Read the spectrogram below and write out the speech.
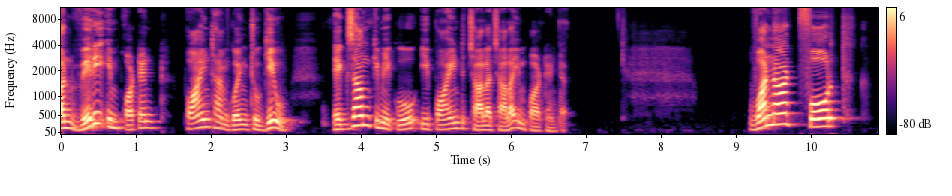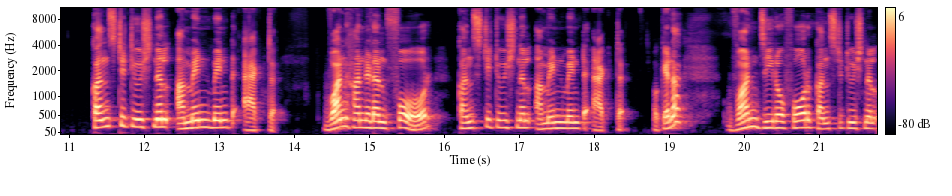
one very important point I'm going to give ఎగ్జామ్కి మీకు ఈ పాయింట్ చాలా చాలా important. One not fourth constitutional amendment act. One hundred and four constitutional amendment act. ఓకేనా? One zero four constitutional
